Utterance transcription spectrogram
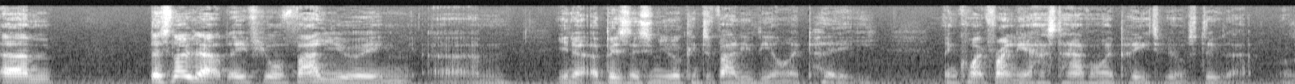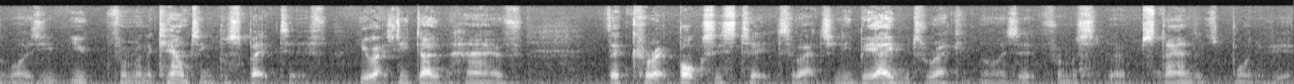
um, there's no doubt that if you're valuing, um, you know, a business and you're looking to value the IP, then quite frankly, it has to have IP to be able to do that. Otherwise, you, you from an accounting perspective, you actually don't have the correct boxes ticked to actually be able to recognise it from a standards point of view.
